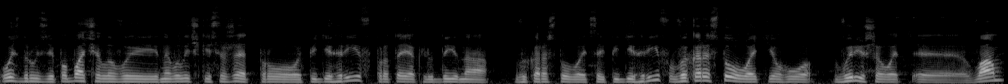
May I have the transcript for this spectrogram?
Ось, друзі, побачили ви невеличкий сюжет про підігрів, про те, як людина використовує цей підігрів. Використовувати його, вирішувати е, вам.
